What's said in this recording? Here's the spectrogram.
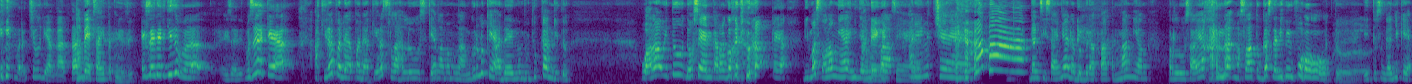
mercu di angkatan. Tapi excited gak sih? excited gitu pak excited maksudnya kayak akhirnya pada pada akhirnya setelah lu sekian lama menganggur lu kayak ada yang membutuhkan gitu walau itu dosen karena gue ketua kayak Dimas tolong ya ini jangan Ada yang lupa ngechat. ada yang ngechat dan sisanya ada beberapa teman yang perlu saya karena masalah tugas dan info Betul. itu seenggaknya kayak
